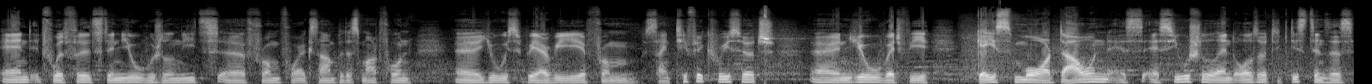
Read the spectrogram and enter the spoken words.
and it fulfills the new visual needs uh, from, for example, the smartphone uh, use where we, from scientific research, uh, knew that we gaze more down as, as usual, and also the distances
